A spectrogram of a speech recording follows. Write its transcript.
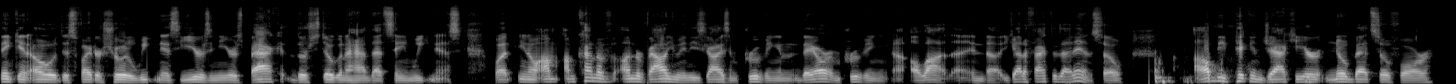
thinking, oh, this fighter showed a weakness years and years back. They're still going to have that same weakness. But you know, I'm I'm kind of undervaluing these guys improving, and they are improving a lot, and uh, you got to factor that in. So I'll be picking Jack here. No bet so far.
